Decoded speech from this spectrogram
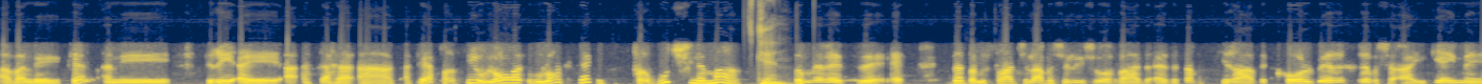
אבל אה, כן, אני... תראי, אה, התה הפרסי הוא לא, הוא לא רק טקס, תרבות שלמה. כן. זאת אומרת, אה, את יודעת, במשרד של אבא שלי שהוא עבד, אז הייתה מזכירה, וכל בערך רבע שעה היא הגיעה עם, אה,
